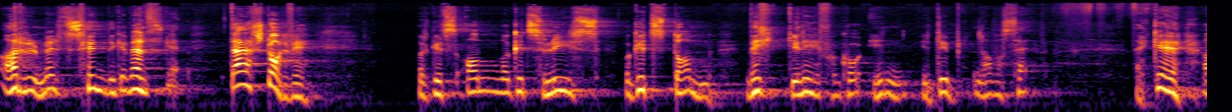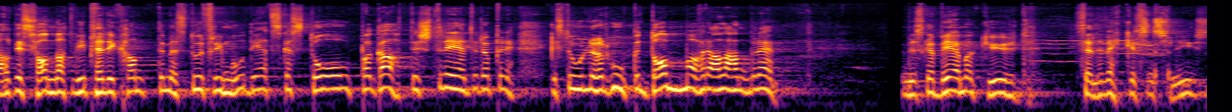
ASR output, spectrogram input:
arme, syndige menneske. Der står vi når Guds ånd og Guds lys og Guds dom virkelig får gå inn i dybden av oss selv. Det er ikke alltid sånn at vi predikanter med stor frimodighet skal stå opp på gater, streder og prekestoler og rope dom over alle andre. Men vi skal be om at Gud sender vekkelsens lys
